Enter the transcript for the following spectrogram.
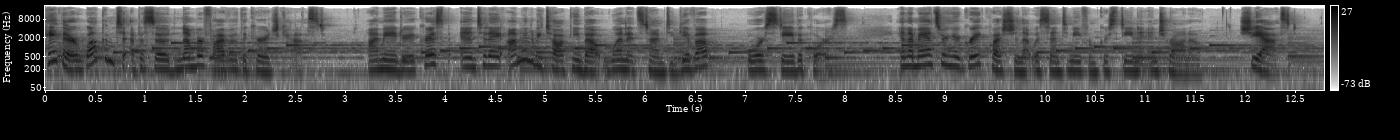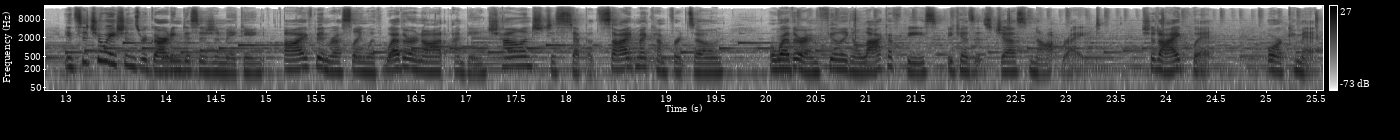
Hey there, welcome to episode number five of the Courage Cast. I'm Andrea Crisp, and today I'm going to be talking about when it's time to give up or stay the course. And I'm answering a great question that was sent to me from Christina in Toronto. She asked, in situations regarding decision making, I've been wrestling with whether or not I'm being challenged to step outside my comfort zone or whether I'm feeling a lack of peace because it's just not right. Should I quit or commit?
